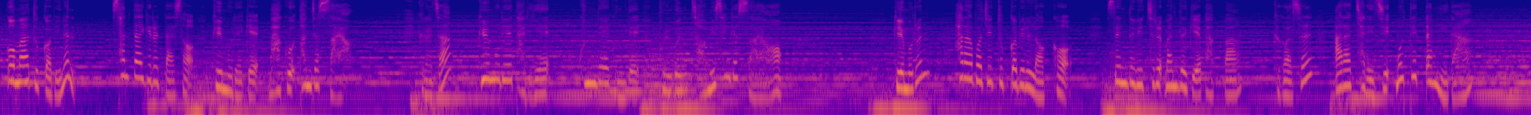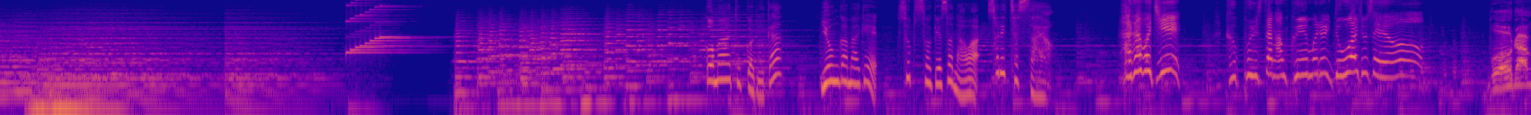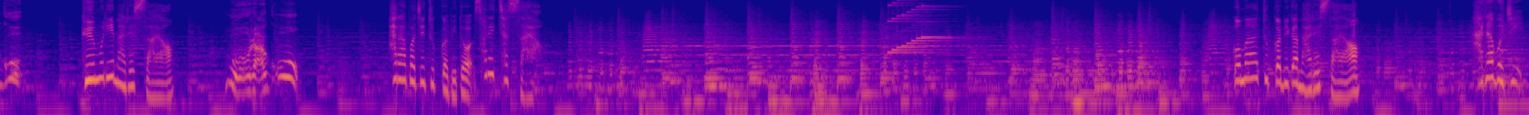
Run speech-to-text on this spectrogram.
꼬마 두꺼비는 산딸기를 따서 괴물에게 마구 던졌어요. 그러자 괴물의 다리에 군데군데 붉은 점이 생겼어요. 괴물은 할아버지 두꺼비를 넣고 샌드위치를 만들기에 바빠 그것을 알아차리지 못했답니다. 꼬마 두꺼비가 용감하게 숲속에서 나와 소리쳤어요. 할아버지, 그 불쌍한 괴물을 놓아주세요. 뭐라고? 괴물이 말했어요. 뭐라고? 할아버지 두꺼비도 소리쳤어요. 꼬마 두꺼비가 말했어요. 할아버지,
